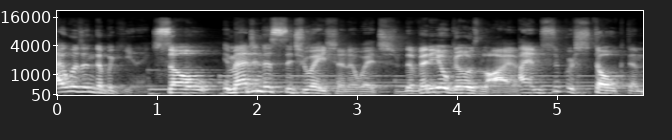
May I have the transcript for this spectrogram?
I was in the beginning. So imagine this situation in which the video goes live. I am super stoked and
